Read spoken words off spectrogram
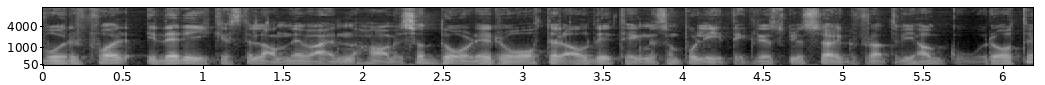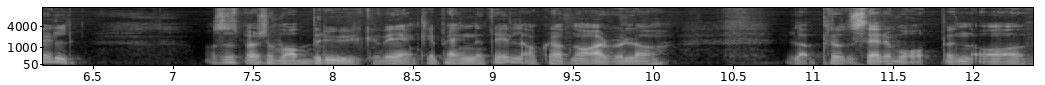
Hvorfor i det rikeste landet i verden har vi så dårlig råd til alle de tingene som politikere skulle sørge for at vi har god råd til? Og så spørs det hva bruker vi egentlig pengene til? Akkurat nå er det vel å produsere våpen og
